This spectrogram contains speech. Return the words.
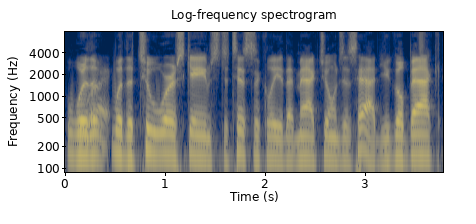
Were the were the two worst games statistically that Mac Jones has had? You go back,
